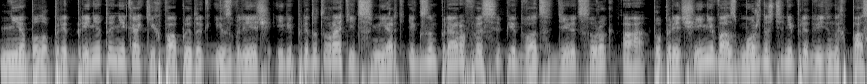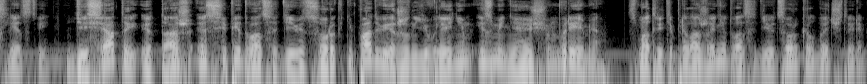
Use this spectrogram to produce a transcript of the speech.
Не было предпринято никаких попыток извлечь или предотвратить смерть экземпляров SCP-2940-A по причине возможности непредвиденных последствий. Десятый этаж SCP-2940 не подвержен явлениям, изменяющим время. Смотрите приложение 2940 LB4.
